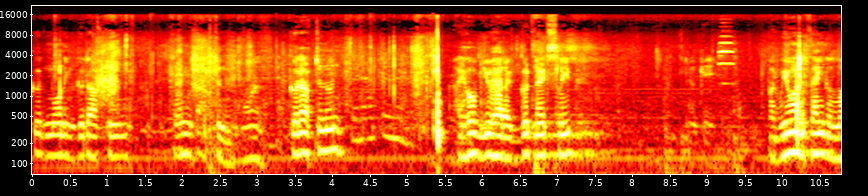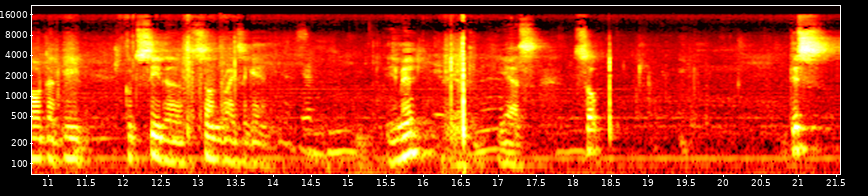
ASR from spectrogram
Good morning, good afternoon. Good afternoon. Good afternoon. I hope you had a good night's sleep. Okay. But we want to thank the Lord that we could see the sunrise again. Amen? Yes. So, this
